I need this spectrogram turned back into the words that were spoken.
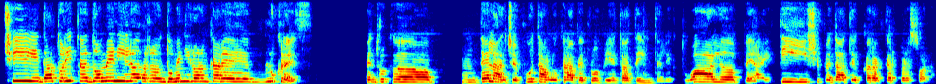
ci datorită domeniilor, domeniilor în care lucrez. Pentru că de la început am lucrat pe proprietate intelectuală, pe IT și pe date cu caracter personal.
